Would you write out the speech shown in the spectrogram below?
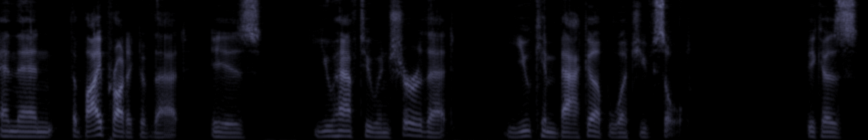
And then the byproduct of that is you have to ensure that you can back up what you've sold. Because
